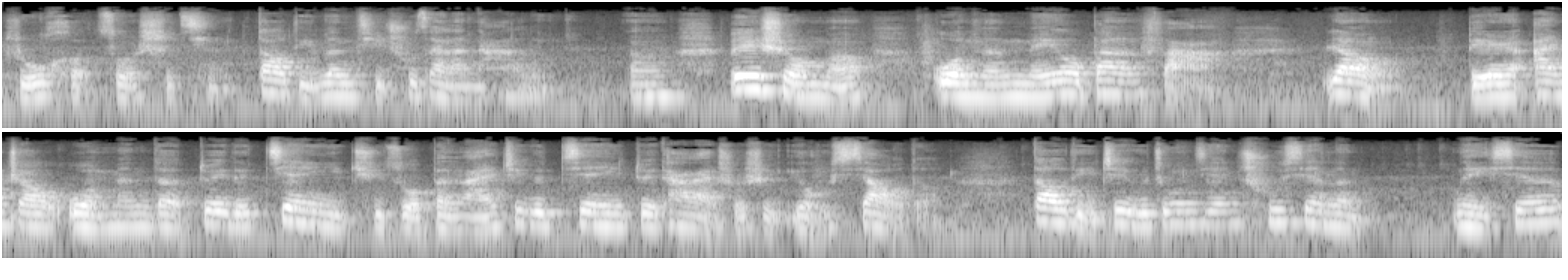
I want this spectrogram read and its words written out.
如何做事情，到底问题出在了哪里？嗯，为什么我们没有办法让别人按照我们的对的建议去做？本来这个建议对他来说是有效的，到底这个中间出现了哪些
